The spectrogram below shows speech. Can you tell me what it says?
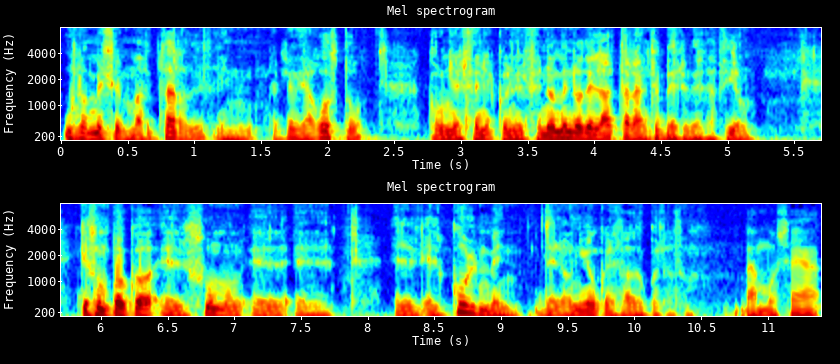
unos meses más tarde, en el mes de agosto, con el, con el fenómeno de la transverberación, que es un poco el sumo, el, el, culmen de la unión con el Sagrado Corazón. Vamos a,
